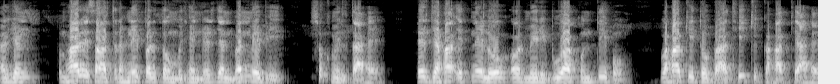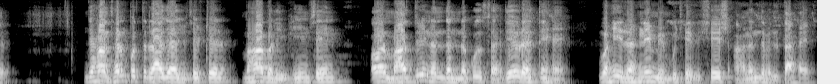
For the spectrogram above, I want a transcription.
अर्जुन, तुम्हारे साथ रहने पर तो मुझे निर्जन वन में भी सुख मिलता है। फिर जहाँ इतने लोग और मेरी बुआ कुंती हो, वहाँ की तो बात ही कहा क्या है। जहाँ धर्मपुत्र राजा युधिष्ठिर, महाबली भीमसेन और माद्री नंदन नकुल सहदेव रहते हैं, वहीं रहने में मुझे विशेष आनंद मिलता है।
